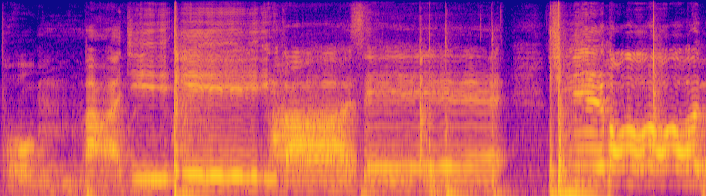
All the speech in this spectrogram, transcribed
봄맞이 가세. 실버들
